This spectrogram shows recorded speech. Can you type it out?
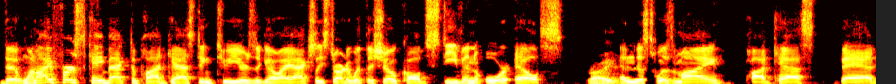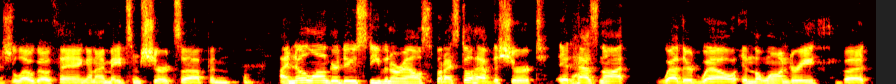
yeah. when I first came back to podcasting two years ago, I actually started with a show called Stephen or Else. Right. And this was my podcast badge logo thing. And I made some shirts up. And I no longer do Stephen or Else, but I still have the shirt. It has not weathered well in the laundry, but.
